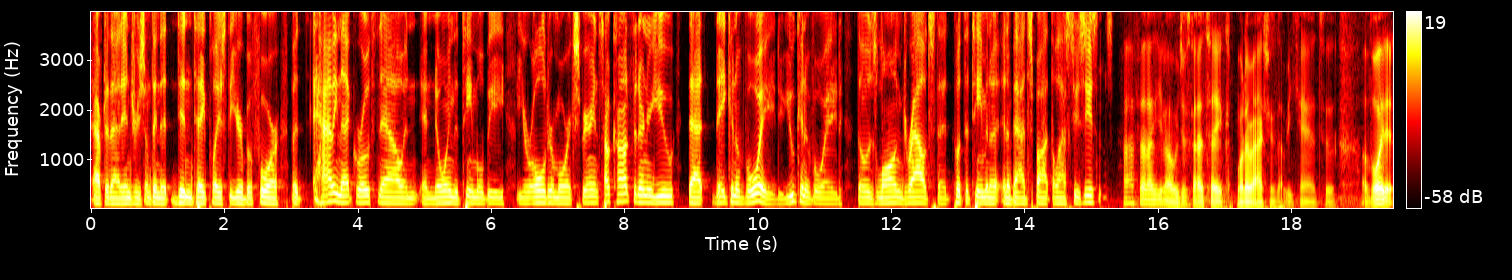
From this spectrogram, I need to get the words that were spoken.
after that injury, something that didn't take place the year before. But having that growth now and, and knowing the team will be your older, more experienced, how confident are you that they can avoid, you can avoid those long droughts that put the team in a, in a bad spot the last two seasons? I feel like, you know, we just got to take whatever actions that we can to avoid it.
